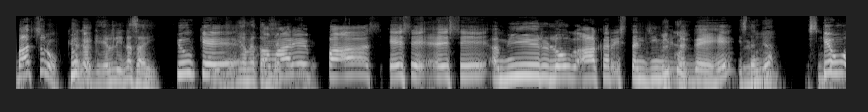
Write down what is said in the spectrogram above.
بات سنو کیونکہ گھیر لی نا ساری۔ کیونکہ ہمارے پاس ایسے ایسے امیر لوگ آ کر اس تنظیم میں لگ گئے ہیں۔ کہ وہ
